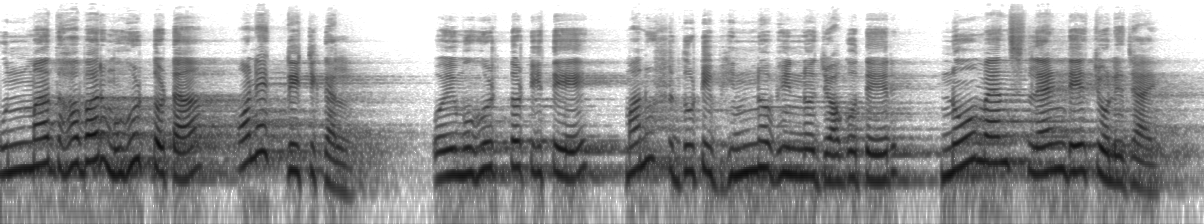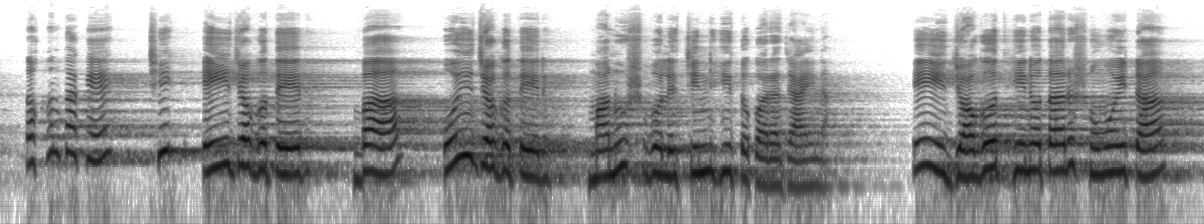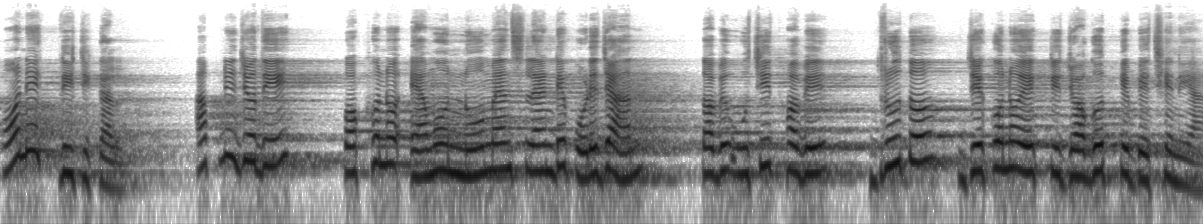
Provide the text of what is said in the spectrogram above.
উন্মাদ হবার মুহূর্তটা অনেক ক্রিটিক্যাল ওই মুহূর্তটিতে মানুষ দুটি ভিন্ন ভিন্ন জগতের নো ম্যানস ল্যান্ডে চলে যায়। তখন তাকে ঠিক এই জগতের বা ওই জগতের মানুষ বলে চিহ্নিত করা যায় না। এই জগৎহীনতার সময়টা অনেক ক্রিটিক্যাল আপনি যদি কখনো এমন নো ম্যানস ল্যান্ডে পড়ে যান, তবে উচিত হবে দ্রুত যে কোনো একটি জগৎকে বেছে নেয়া।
